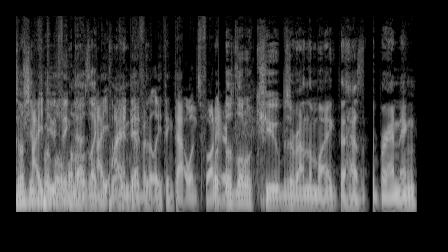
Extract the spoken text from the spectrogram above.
Especially if I do little- think one that of those like I, I definitely think that one's funnier. those little cubes around the mic that has the branding.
